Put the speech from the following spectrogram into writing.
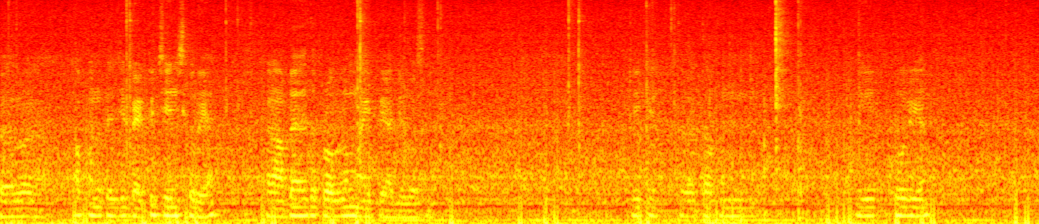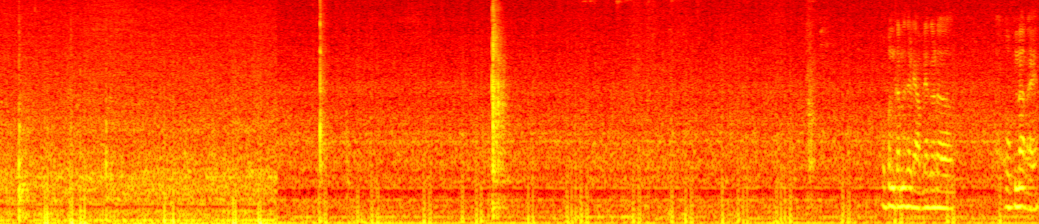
तर आपण त्याची बॅटरी चेंज करूया कारण आपल्याला तर प्रॉब्लेम माहिती आहे आधीपासून. ठीक आहे. तर आता आपण हे खोलूया. ओपन आपल्याकडं ओपनर आहे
